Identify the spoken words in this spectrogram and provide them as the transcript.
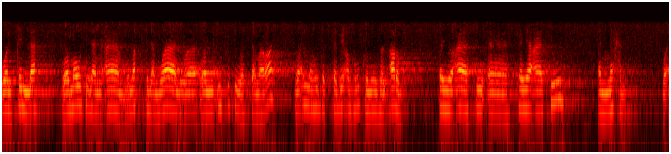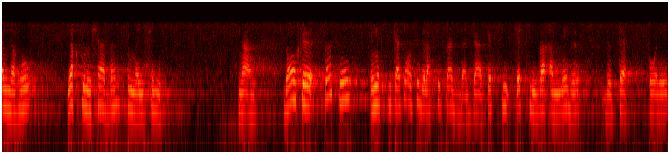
والقلة وموت الأنعام ونقص الأموال والأنفس والثمرات وأنه تتبعه كنوز الأرض كيعاسود النحل وأنه يقتل شابا ثم يحيي نعم donc ça c'est une explication aussi de la fitna du Dajjal qu'est-ce qui, qu'est-ce qui va amener de, de paix pour les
